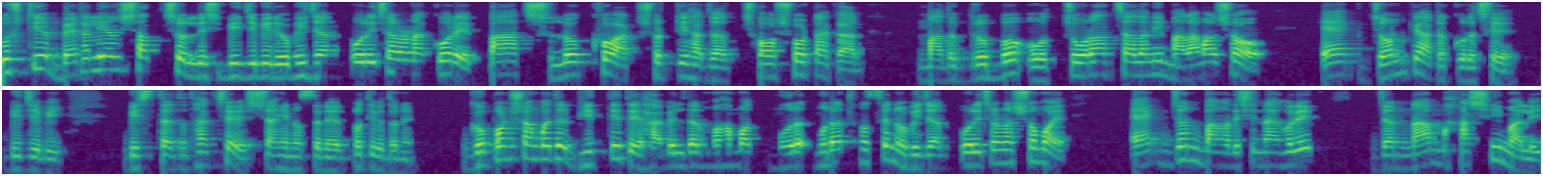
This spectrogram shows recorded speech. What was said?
কুষ্টিয়া ব্যাটালিয়ন সাতচল্লিশ বিজিবির অভিযান পরিচালনা করে পাঁচ লক্ষ আটষট্টি হাজার ছশো টাকার মাদকদ্রব্য ও চোরা চালানি মালামাল সহ একজনকে আটক করেছে বিজিবি। বিস্তারিত থাকছে শাহিন হোসেনের প্রতিবেদনে। গোপন সংবাদের ভিত্তিতে হাবিলদার মোহাম্মদ মুরাদ হোসেন অভিযান পরিচালনার সময় একজন বাংলাদেশি নাগরিক, যার নাম হাসিম আলী,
